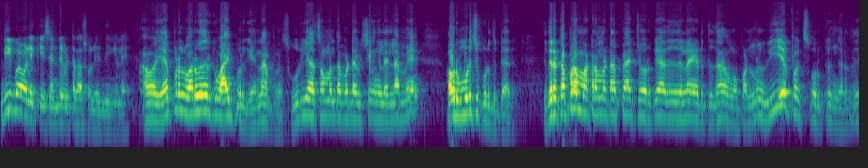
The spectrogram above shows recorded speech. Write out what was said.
தீபாவளிக்கு சென்று விட்டதாக சொல்லியிருந்தீங்களே? அவன் ஏப்ரல் வருவதற்கு வாய்ப்பு இருக்குது ஏன்னா இப்போ சூர்யா சம்மந்தப்பட்ட விஷயங்கள் எல்லாமே அவர் முடிச்சு கொடுத்துட்டாரு. இதற்கப்புறம் மற்ற மற்ற பேட்ச் ஒர்க்கு அது இதெல்லாம் எடுத்து தான் அவங்க பண்ணணும். விஎஃப்எக்ஸ் ஒர்க்குங்கிறது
